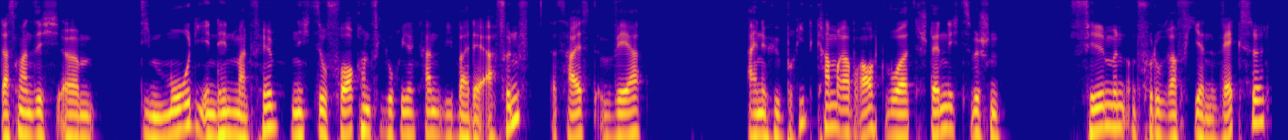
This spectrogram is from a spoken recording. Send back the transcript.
dass man sich ähm, die Modi, in denen man filmt, nicht so vorkonfigurieren kann wie bei der R5. Das heißt, wer eine Hybridkamera braucht, wo er ständig zwischen Filmen und Fotografieren wechselt,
